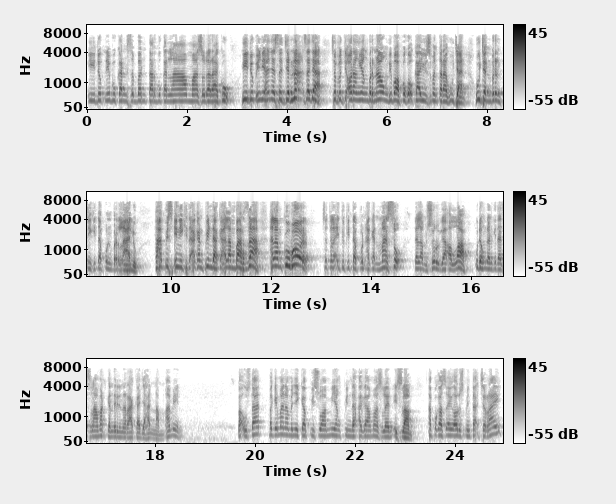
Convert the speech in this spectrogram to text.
Hidup ini bukan sebentar, bukan lama saudaraku. Hidup ini hanya sejenak saja. Seperti orang yang bernaung di bawah pokok kayu sementara hujan. Hujan berhenti, kita pun berlalu. Habis ini kita akan pindah ke alam barzah, alam kubur. Setelah itu kita pun akan masuk dalam surga Allah. Mudah-mudahan kita selamatkan dari neraka jahanam. Amin. Pak Ustadz, bagaimana menyikapi suami yang pindah agama selain Islam? Apakah saya harus minta cerai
